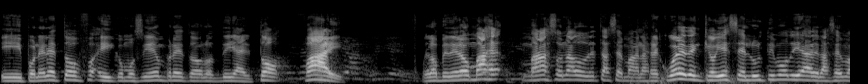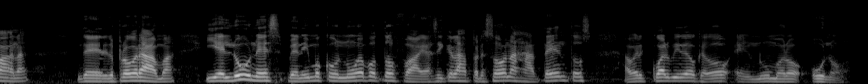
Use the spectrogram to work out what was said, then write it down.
y poner el top y como siempre todos los días el top 5 de los videos más, más sonados de esta semana. Recuerden que hoy es el último día de la semana del programa y el lunes venimos con nuevo top 5. Así que las personas atentos a ver cuál video quedó en número uno.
